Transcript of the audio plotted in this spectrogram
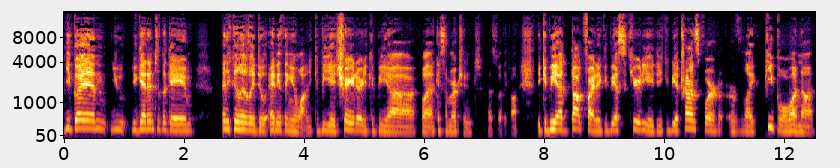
you go in, you you get into the game and you can literally do anything you want. You could be a trader, you could be a well, I guess a merchant, that's what they call it. You could be a dogfighter, you could be a security agent, you could be a transport or like people or whatnot.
